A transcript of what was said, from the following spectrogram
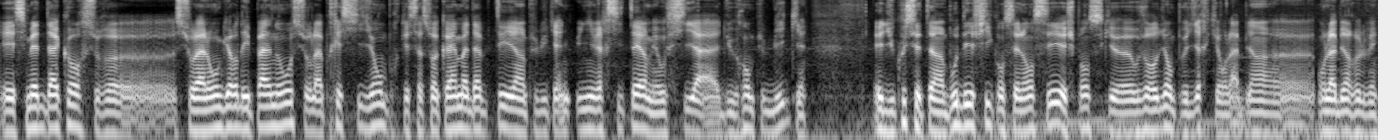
et se mettre d'accord sur, euh, sur la longueur des panneaux, sur la précision pour que ça soit quand même adapté à un public universitaire mais aussi à du grand public. Et du coup, c'était un beau défi qu'on s'est lancé et je pense qu'aujourd'hui, on peut dire qu'on l'a bien, euh, l'a bien relevé.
